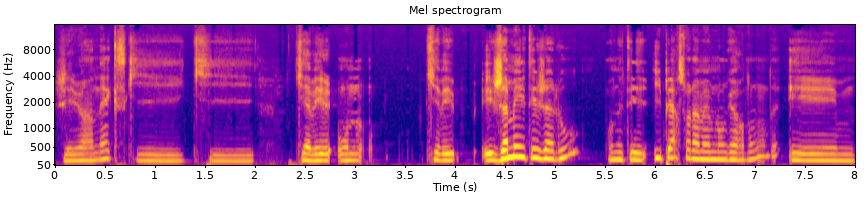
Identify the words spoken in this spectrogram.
j'ai eu un ex qui qui avait on qui avait jamais été jaloux. On était hyper sur la même longueur d'onde et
